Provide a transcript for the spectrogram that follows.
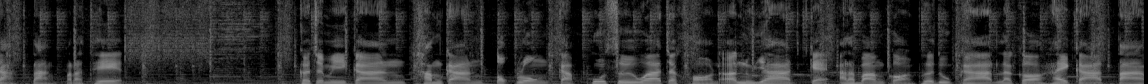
จากต่างประเทศ ก็จะมีการทำการตกลงกับผู้ซื้อว่าจะขออนุญาตแกะอัลบั้มก่อนเพื่อดูการ์ด แล้วก็ให้การ์ดตาม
